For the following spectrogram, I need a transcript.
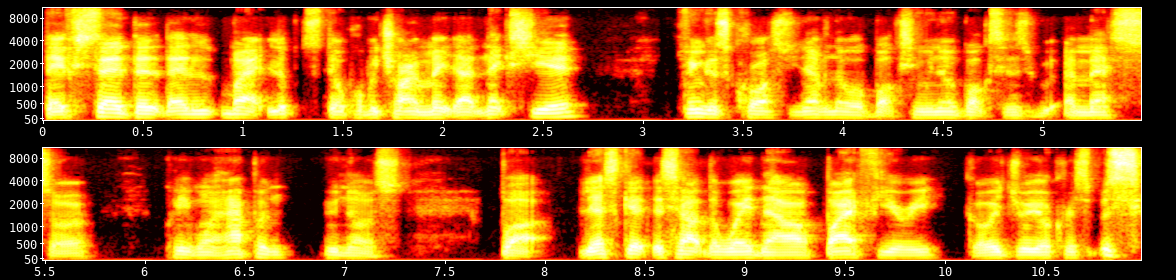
they've said that they might look. They'll probably try and make that next year. Fingers crossed. You never know what boxing. We know boxing's a mess, so probably won't happen. Who knows? But let's get this out the way now. Bye, Fury. Go enjoy your Christmas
